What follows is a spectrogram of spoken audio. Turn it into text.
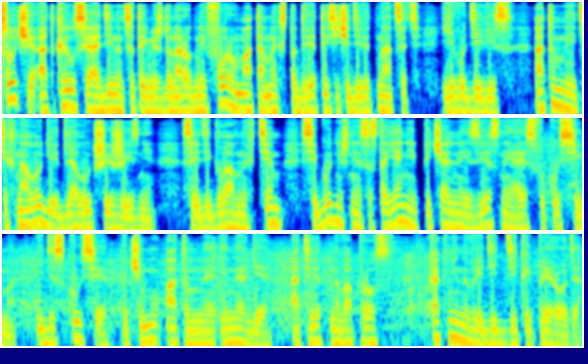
Сочи открылся 11-й международный форум «Атомэкспо-2019». Его девиз «Атомные технологии для лучшей жизни». Среди главных тем – сегодняшнее состояние печально известной АЭС Фукусима и дискуссия «Почему атомная энергия?» Ответ на вопрос «Как не навредить дикой природе?»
